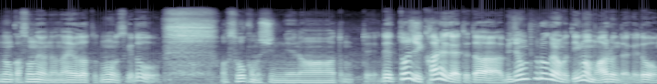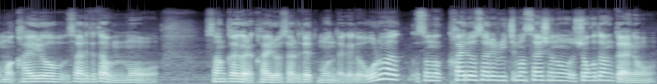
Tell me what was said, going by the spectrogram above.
なんかそんなような内容だったと思うんですけど、あ、そうかもしんねえなと思って。で、当時彼がやってたビジョンプログラムって今もあるんだけど、まあ、改良されて多分もう、3回ぐらい改良されてると思うんだけど、俺はその改良される一番最初の初歩段階の、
